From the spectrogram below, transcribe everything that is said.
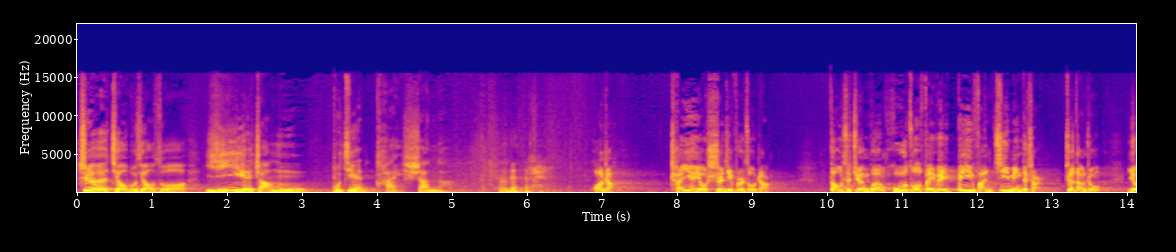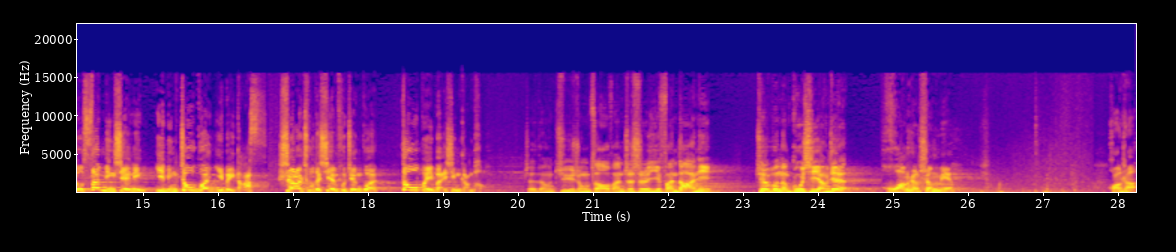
这叫不叫做一叶障目，不见泰山呐？嗯，皇上。臣也有十几份奏章，都是捐官胡作非为、逼反饥民的事儿。这当中有三名县令、一名州官已被打死，十二处的县府捐官都被百姓赶跑。这等聚众造反之事已犯大逆，绝不能姑息养奸。皇上圣明。皇上，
